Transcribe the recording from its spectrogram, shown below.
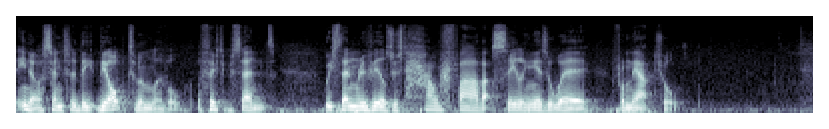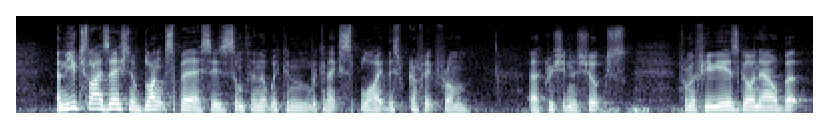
you know, essentially the, the optimum level of 50%, which then reveals just how far that ceiling is away from the actual. And the utilization of blank space is something that we can, we can exploit. This graphic from uh, Christian Schucks from a few years ago now, but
